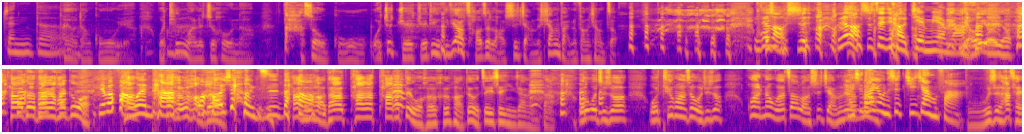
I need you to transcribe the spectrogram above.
真的，他要当公务员。我听完了之后呢？大受鼓舞，我就决决定一定要朝着老师讲的相反的方向走。你这老师，你这老师最近有见面吗？有有有，他他他他跟我，你有没有访问他？很好，我好想知道。他很好，他他他对我很很好，对我这一生影响很大。我我只说，我听完之后我就说，哇，那我要照老师讲的。还是他用的是激将法？不是，他才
